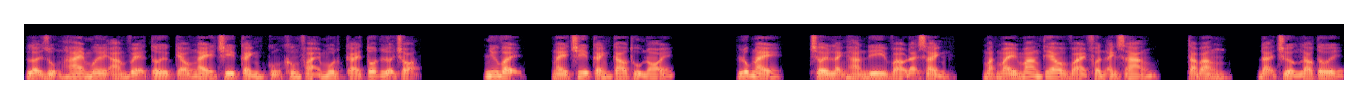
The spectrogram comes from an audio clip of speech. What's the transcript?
lợi dụng 20 ám vệ tới kéo ngày chi cảnh cũng không phải một cái tốt lựa chọn. Như vậy, ngày chi cảnh cao thủ nói. Lúc này, trời lạnh hàn đi vào đại sảnh, mặt mày mang theo vài phần ánh sáng, tà băng, đại trưởng lao tới.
